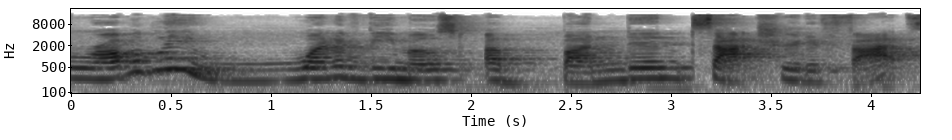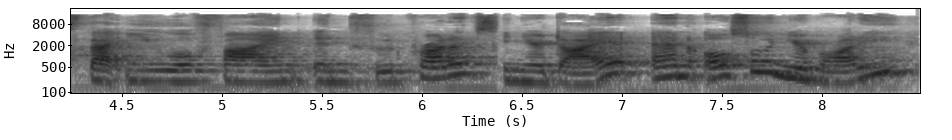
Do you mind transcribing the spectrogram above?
probably one of the most abundant saturated fats that you will find in food products in your diet and also in your body.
